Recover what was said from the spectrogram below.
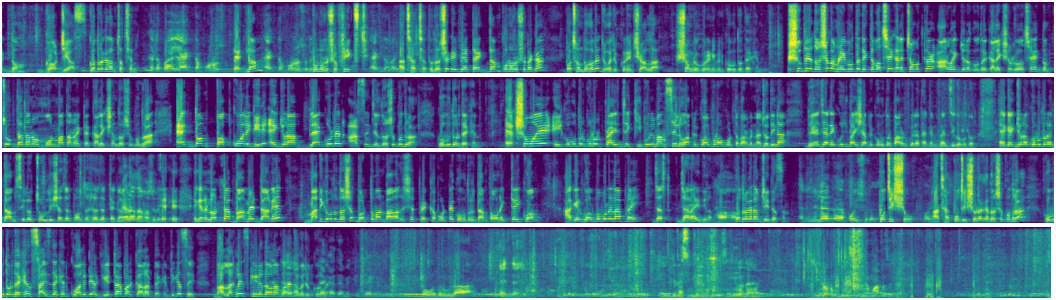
একদম গর্জিয়াস কত টাকা দাম চাচ্ছেন? এটা ভাই একদম 1500 একদম? একদম পনেরোশো টাকা। পনেরোশো ফিক্সড একদম একদম। আচ্ছা আচ্ছা তো দর্শক এই পেয়ারটা একদম 1500 টাকা। পছন্দ হলে যোগাযোগ করে ইনশাআল্লাহ সংগ্রহ করে নেবেন। কবুতর দেখেন। সুপ্রিয় দর্শক আমরা এই মুহূর্তে দেখতে পাচ্ছি এখানে চমৎকার আরও এক জোড়া কবুতরের কালেকশন রয়েছে। একদম চোখ ধাঁধানো মন মাতানো একটা কালেকশন দর্শক বন্ধুরা একদম টপ কোয়ালিটির এক জোড়া ব্ল্যাক গোল্ডেন আর্সেঞ্জেল দর্শক বন্ধুরা কবুতর দেখেন। এক সময়ে এই কবুতরগুলোর প্রাইস যে কি পরিমাণ ছিল আপনি কল্পনাও করতে পারবেন না। যদি না দুই হাজার একুশ বাইশে আপনি কবুতর পালন করে থাকেন ফ্যান্সি কবুতর। এক এক জোড়া কবুতরের দাম ছিল চল্লিশ হাজার পঞ্চাশ হাজার টাকা। মেলা দাম আসলে এখানে নটটা বামের ডানে মাদি কবুতর। দর্শক বর্তমান বাংলাদেশের প্রেক্ষাপটে কবুতরের দামটা অনেকটাই কম। আগের গল্প বলে লাভ নাই জাস্ট জানাই দিলাম। হ্যাঁ, হ্যাঁ। কত টাকা দাম চাইতেছেন? পঁচিশশো আচ্ছা পঁচিশশো টাকা। দর্শক বন্ধুরা কবুতর দেখেন সাইজ দেখেন কোয়ালিটি আর গেট আপ আর কালার দেখেন ঠিক আছে? ভালো লাগলে স্ক্রিনে দেওয়া নাম্বারে যোগাযোগ করবেন। এই দেখেন। আছে?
